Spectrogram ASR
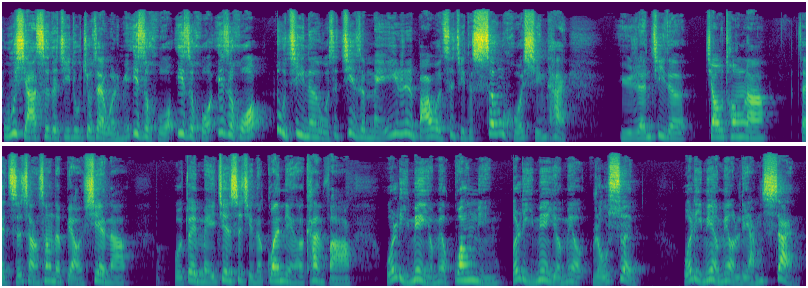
无瑕疵的基督就在我里面一直活，一直活，一直活。妒祭呢，我是借着每一日把我自己的生活形态与人际的交通啦，在职场上的表现啊，我对每一件事情的观点和看法，我里面有没有光明？我里面有没有柔顺？我里面有没有良善？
